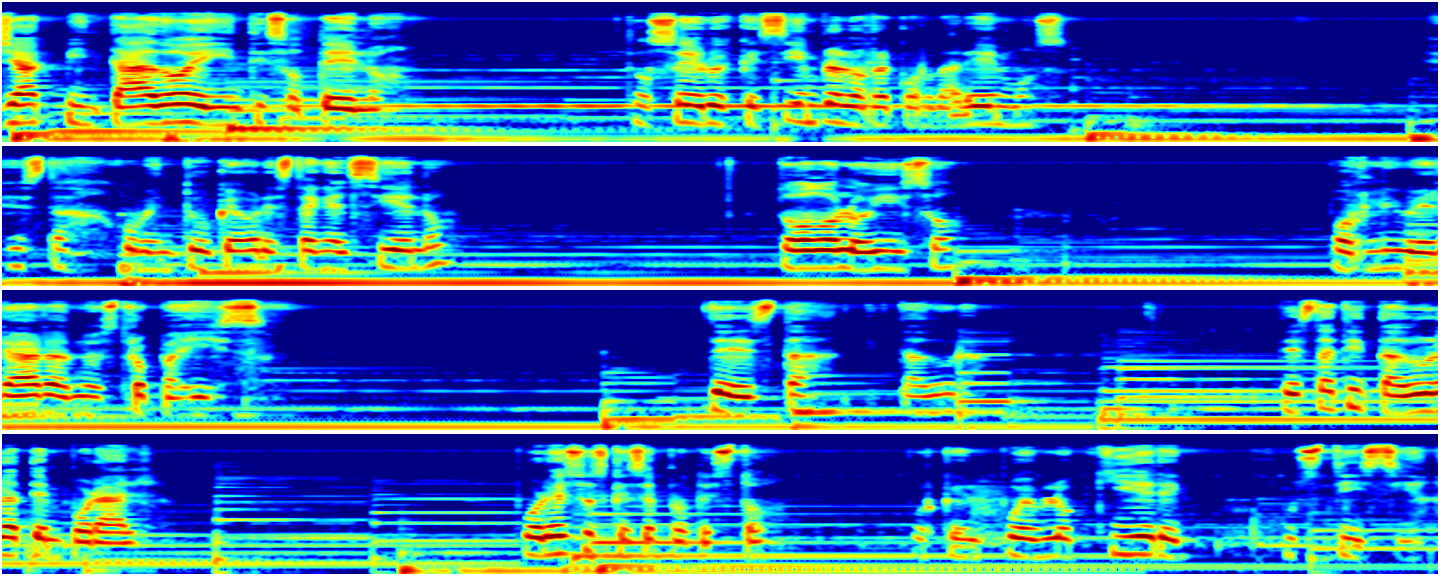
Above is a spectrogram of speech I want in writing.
Jack Pintado e Inti Sotelo, dos héroes que siempre los recordaremos. Esta juventud que ahora está en el cielo, todo lo hizo por liberar a nuestro país de esta dictadura, de esta dictadura temporal. Por eso es que se protestó, porque el pueblo quiere justicia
